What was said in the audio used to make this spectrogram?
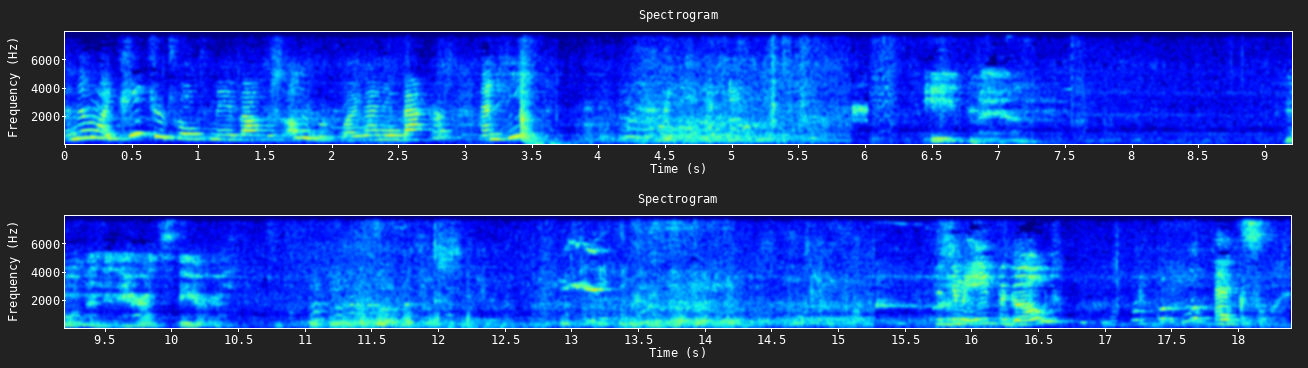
And then my teacher told me about this other book by a guy named Bakker, and he... Eat man. Woman inherits the earth. He's gonna eat the goat? Excellent.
